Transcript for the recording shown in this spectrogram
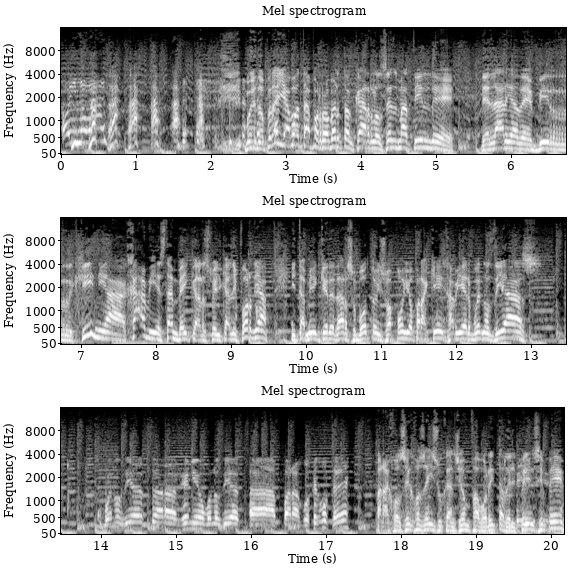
Hoy no. Bueno, pero ella vota por Roberto Carlos, es Matilde del área de Virginia. Javi está en Bakersfield, California, y también quiere dar su voto y su apoyo para quién, Javier. Buenos días. Buenos días, ah, genio. Buenos días ah, para José José. Para José José y su canción favorita del príncipe.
